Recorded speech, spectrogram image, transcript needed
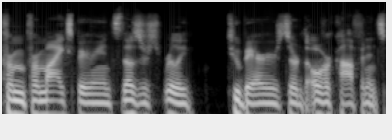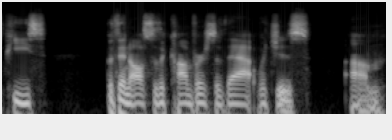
from, from my experience, those are really two barriers, sort of the overconfidence piece, but then also the converse of that, which is um,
